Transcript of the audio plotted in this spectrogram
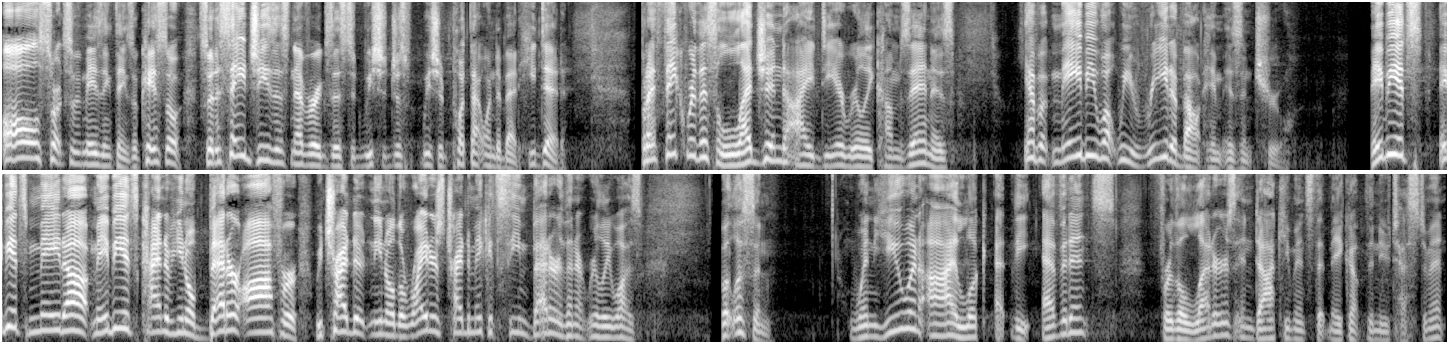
all sorts of amazing things. Okay, so so to say Jesus never existed, we should just we should put that one to bed. He did. But I think where this legend idea really comes in is yeah, but maybe what we read about him isn't true. Maybe it's maybe it's made up. Maybe it's kind of, you know, better off or we tried to, you know, the writers tried to make it seem better than it really was. But listen, when you and I look at the evidence for the letters and documents that make up the New Testament,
